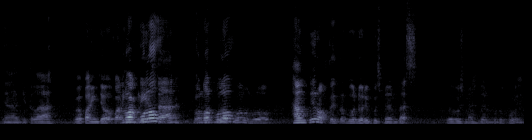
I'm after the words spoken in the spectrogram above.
ya gitulah gue paling jauh paling Keluar ke pulau? Keluar pulau? hampir waktu itu gue 2019 2019 2020 ya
